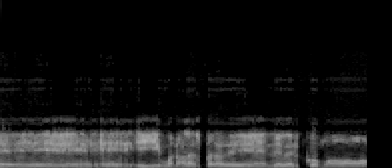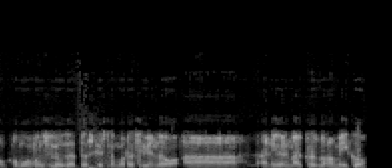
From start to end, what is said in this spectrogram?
y bueno a la espera de, de ver cómo cómo pues los datos que estamos recibiendo a, a nivel macroeconómico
